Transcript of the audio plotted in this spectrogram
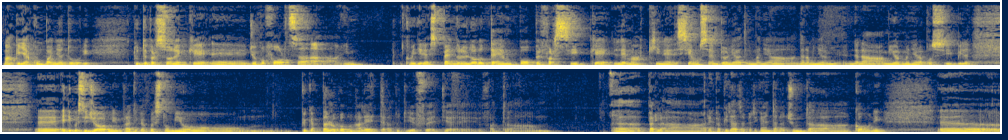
ma anche gli accompagnatori, tutte persone che eh, gioco forza ah, in, come dire, spendono il loro tempo per far sì che le macchine siano sempre oliate maniera, nella, maniera, nella, miglior maniera possibile. Eh, e di questi giorni, in pratica, questo mio più che appello, proprio una lettera a tutti gli effetti, è fatta eh, per la recapitata praticamente alla giunta CONI, eh,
